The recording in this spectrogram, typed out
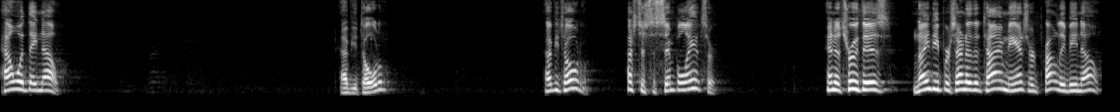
How would they know? Have you told them? Have you told them? That's just a simple answer. And the truth is, 90% of the time, the answer would probably be no.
